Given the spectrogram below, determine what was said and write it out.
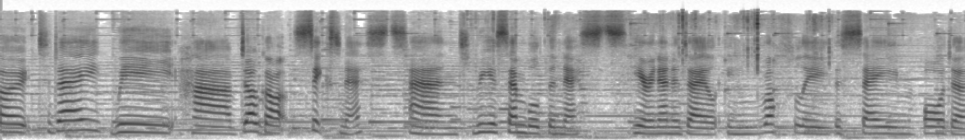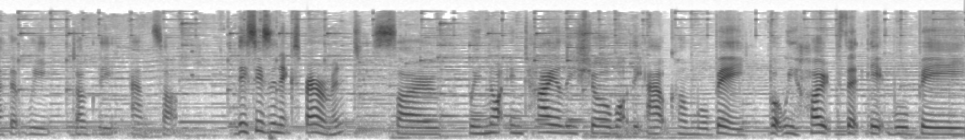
So today we have dug up six nests and reassembled the nests here in Ennerdale in roughly the same order that we dug the ants up. This is an experiment, so we're not entirely sure what the outcome will be, but we hope that it will be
